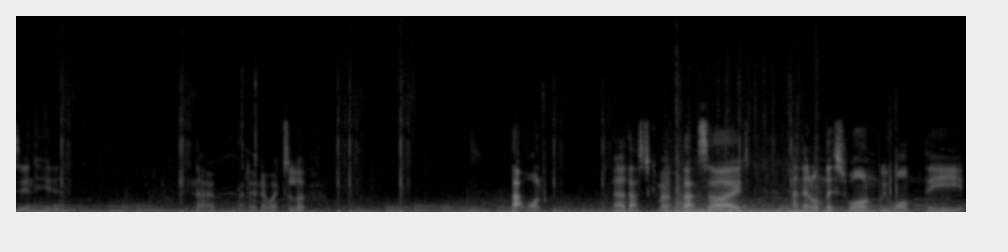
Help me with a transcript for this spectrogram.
Is it in here? No, I don't know where to look. That one. Uh, that's to come out that side. And then on this one, we want the...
